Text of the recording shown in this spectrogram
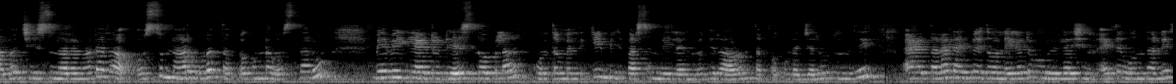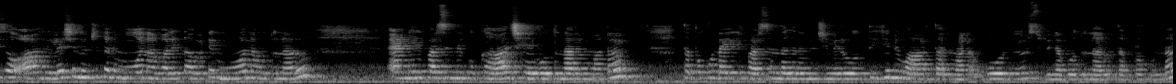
ఆలోచిస్తున్నారనమాట రా వస్తున్నారు కూడా తప్పకుండా వస్తారు. మేబీ ఎయిట్ డేస్ లోపల కొంతమందికి మీ పర్సన్ మీ లైఫ్లోకి రావడం తప్పకుండా జరుగుతుంది. అండ్ తన లైఫ్లో ఏదో నెగటివ్ రిలేషన్ అయితే ఉందండి. సో ఆ రిలేషన్ నుంచి తను మూవ్ అవ్వాలి కాబట్టి మూవ్ అవుతున్నారు. అండ్ ఈ పర్సన్ మీకు కాల్ చేయబోతున్నారనమాట తప్పకుండా ఈ పర్సన్ దగ్గర నుంచి మీరు తీయని వార్త అనమాట గుడ్ న్యూస్ వినబోతున్నారు తప్పకుండా.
